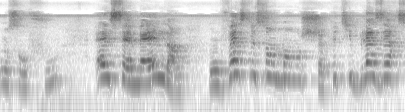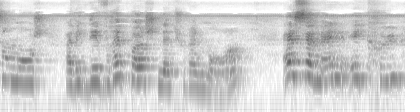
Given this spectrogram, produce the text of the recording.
On s'en fout. SML, donc veste sans manches, petit blazer sans manches, avec des vraies poches naturellement. hein. SML écru,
